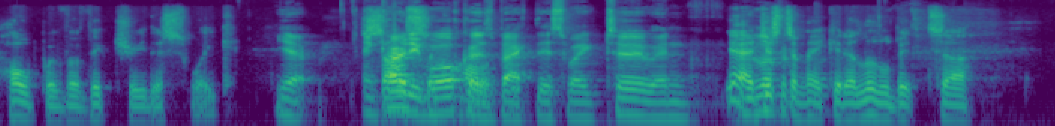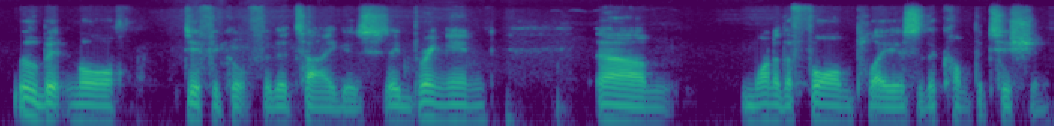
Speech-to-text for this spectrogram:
hope of a victory this week. Yeah. And Cody Walker's back this week too, and yeah, just at... to make it a little bit, a uh, little bit more difficult for the Tigers. They bring in um, one of the form players of the competition.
